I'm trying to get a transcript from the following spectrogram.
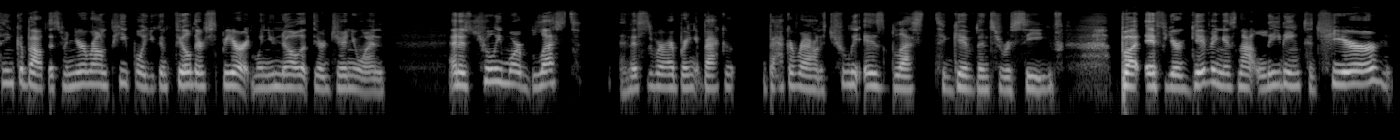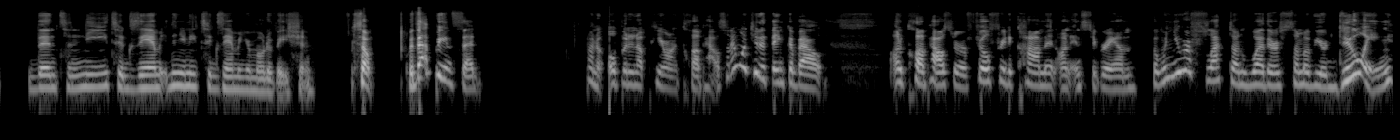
think about this when you're around people you can feel their spirit when you know that they're genuine and it's truly more blessed and this is where i bring it back back around it truly is blessed to give than to receive but if your giving is not leading to cheer then to need to examine then you need to examine your motivation. So with that being said i'm going to open it up here on clubhouse and i want you to think about on clubhouse or feel free to comment on instagram but when you reflect on whether some of your doing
